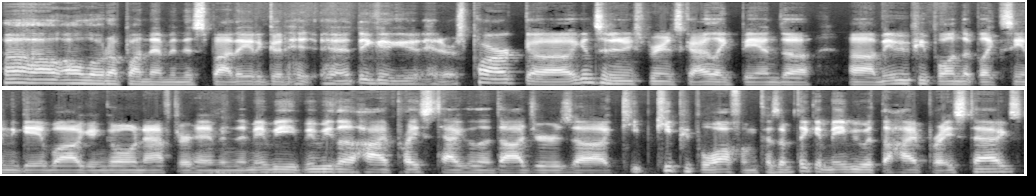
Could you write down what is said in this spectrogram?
I'll, I'll, load up on them in this spot. They get a good hit. They get a good hitters park against an inexperienced guy like Banda uh, maybe people end up like seeing the gay log and going after him, and then maybe maybe the high price tags on the Dodgers uh, keep keep people off him because I'm thinking maybe with the high price tags,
